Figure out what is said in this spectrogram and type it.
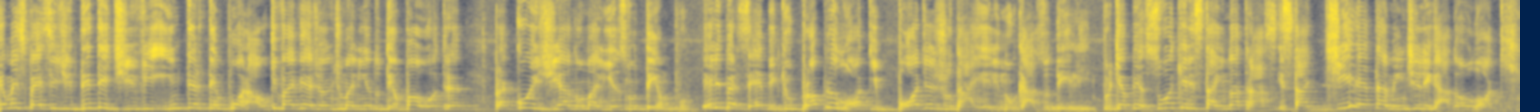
que é uma espécie de detetive intertemporal que vai viajando de uma linha do tempo a outra para corrigir anomalias no tempo. Ele percebe que o próprio Loki pode ajudar ele no caso dele, porque a pessoa que ele está indo atrás está diretamente ligado ao Loki.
